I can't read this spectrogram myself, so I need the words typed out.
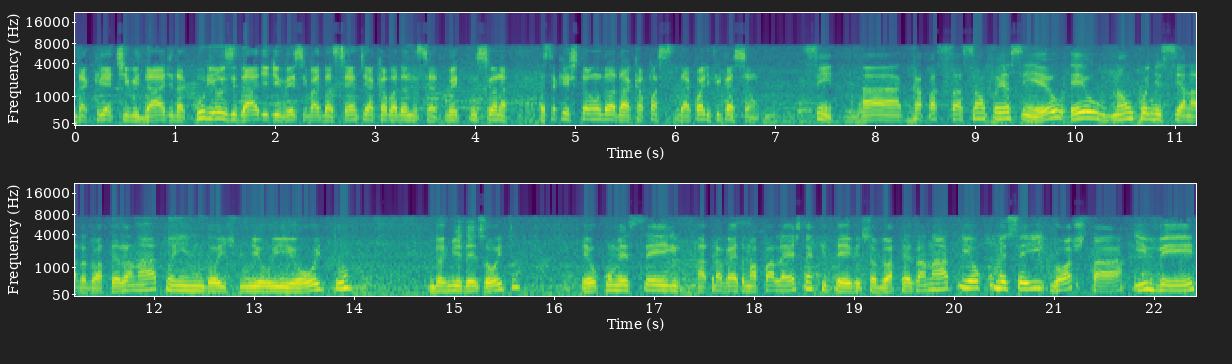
da, criatividade, da curiosidade de ver se vai dar certo e acaba dando certo? Como é que funciona essa questão da, da, capac, da qualificação? Sim, a capacitação foi assim, eu, eu não conhecia nada do artesanato em 2008, em 2018, eu comecei através de uma palestra que teve sobre o artesanato e eu comecei a gostar e ver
